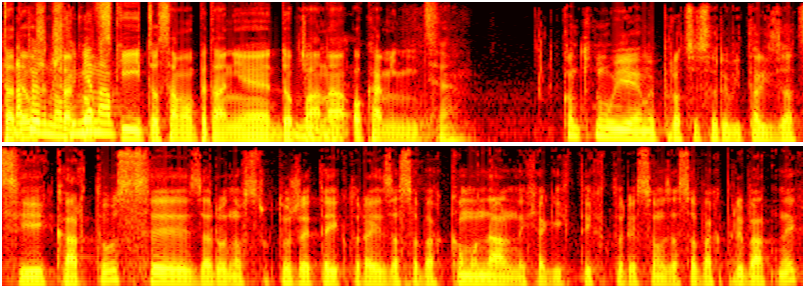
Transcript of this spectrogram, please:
Tadeusz Na pewno wymiana Krzakowski, to samo pytanie do pana Dziękuję. o kamienicę. Kontynuujemy proces rewitalizacji Kartus, y, zarówno w strukturze tej, która jest w zasobach komunalnych, jak i tych, które są w zasobach prywatnych.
